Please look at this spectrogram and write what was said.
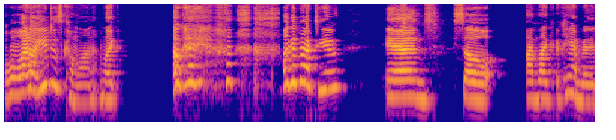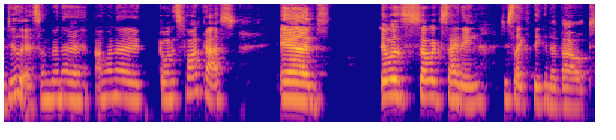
well, why don't you just come on? I'm like, okay, I'll get back to you. And so I'm like, okay, I'm gonna do this. I'm gonna I'm gonna go on this podcast. And it was so exciting, just like thinking about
